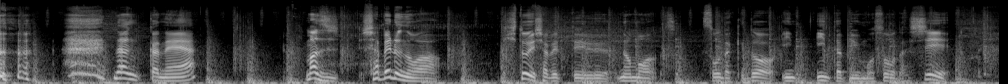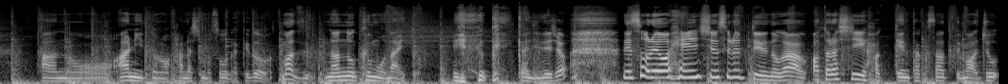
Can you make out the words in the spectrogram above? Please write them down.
なんかねまず喋るのは一人喋ってるのもそうだけどインタビューもそうだしあの兄との話もそうだけどまず何の苦もないと いう感じでしょ？でそれを編集するっていうのが新しい発見たくさんあって、まあ、じょ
